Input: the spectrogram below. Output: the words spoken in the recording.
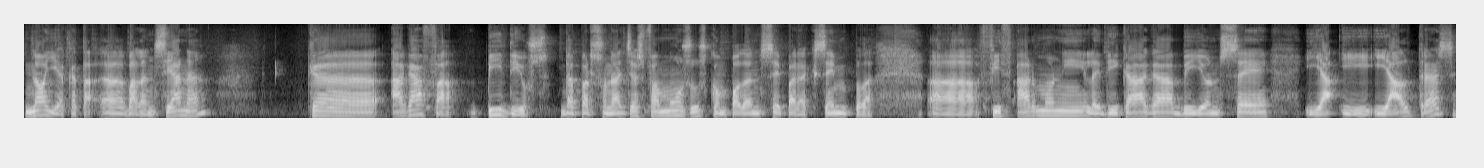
noia cata, uh, valenciana que agafa vídeos de personatges famosos, com poden ser, per exemple, uh, Fifth Harmony, Lady Gaga, Beyoncé i, i, i altres,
